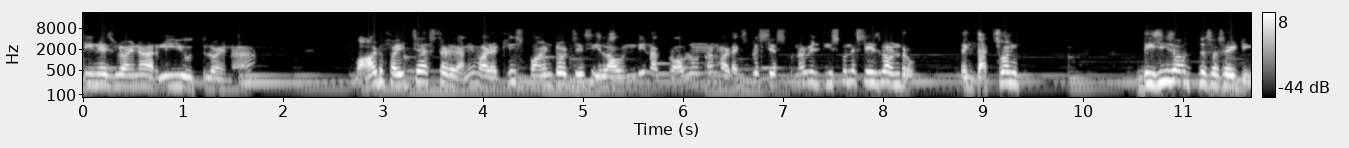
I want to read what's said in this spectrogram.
టీనేజ్లో అయినా ఎర్లీ యూత్లో అయినా వాడు ఫైట్ చేస్తాడు కానీ వాడు అట్లీస్ట్ పాయింట్ అవుట్ చేసి ఇలా ఉంది నాకు ప్రాబ్లం ఉందని వాడు ఎక్స్ప్రెస్ చేసుకున్నా వీళ్ళు తీసుకునే స్టేజ్లో ఉండరు. Like that's one disease of the society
